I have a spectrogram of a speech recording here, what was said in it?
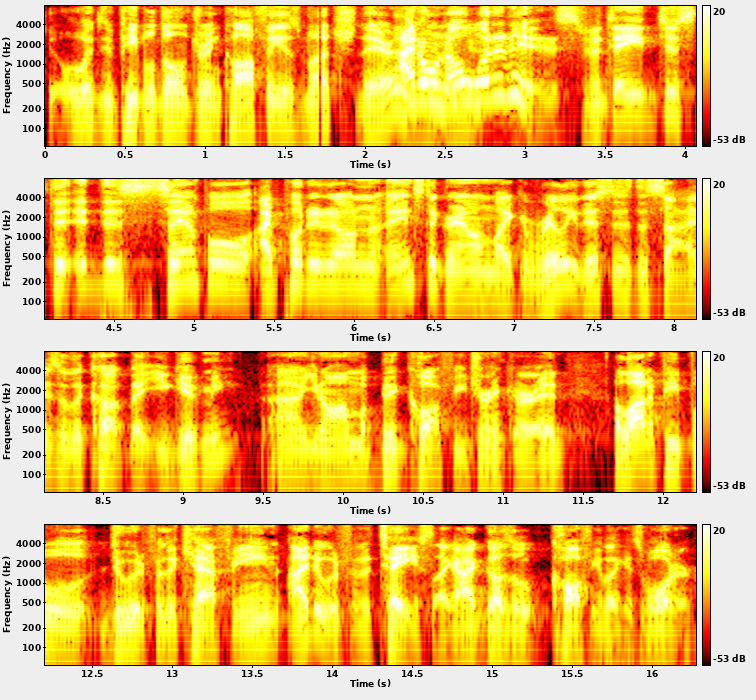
What, do people don't drink coffee as much there? I don't know what it is, but they just the- this sample. I put it on Instagram. I'm like, really, this is the size of the cup that you give me? Uh, you know, I'm a big coffee drinker, and a lot of people do it for the caffeine. I do it for the taste. Like I guzzle coffee like it's water,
